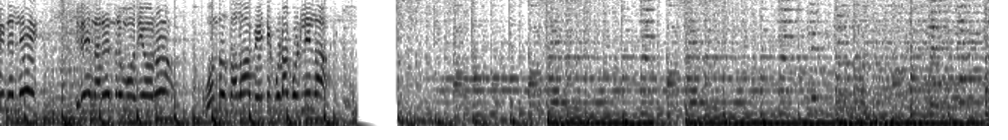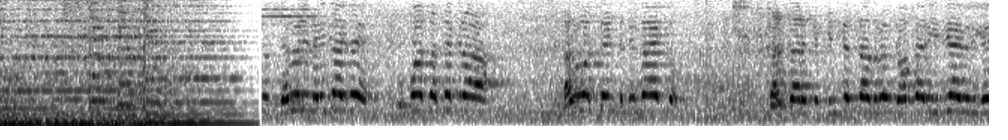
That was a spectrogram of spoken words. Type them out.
ಕರ್ನೂರಿನಲ್ಲಿ ಇದೇ ನರೇಂದ್ರ ಮೋದಿ ಅವರು ಒಂದು ಸಲ ಭೇಟಿ ಕೂಡ ಕೊಡಲಿಲ್ಲ. ಚಳುವಳಿ ನಡೀತಾ ಇದೆ. ಉಪವಾಸ ಸತ್ಯಾಗ್ರಹ ನಲವತ್ತೆಂಟು ದಿವಸ ಆಯ್ತು. ಸರ್ಕಾರಕ್ಕೆ ಕಿಂಚಿತ್ತಾದರೂ ಜವಾಬ್ದಾರಿ ಇದೆಯಾ ಇವರಿಗೆ?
